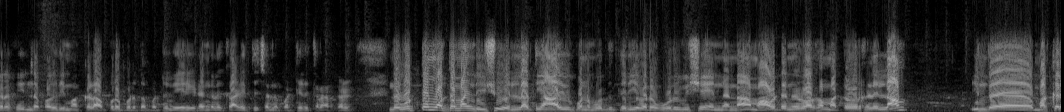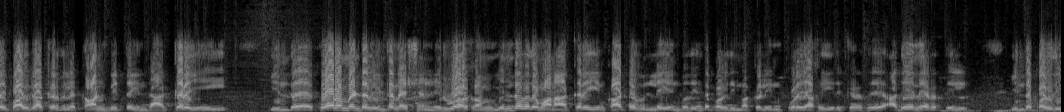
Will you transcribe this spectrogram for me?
பிறகு இந்த பகுதி மக்கள் அப்புறப்படுத்தப்பட்டு வேறு இடங்களுக்கு அழைத்து செல்லப்பட்டிருக்கிறார்கள். இந்த ஒட்டுமொத்தமா இந்த இஷ்யூ எல்லாத்தையும் ஆய்வு பண்ணும்போது தெரிய வர ஒரு விஷயம் என்னன்னா மாவட்ட நிர்வாகம் மற்றவர்கள் எல்லாம் இந்த மக்களை பாதுகாக்கிறதுல காண்பித்த இந்த அக்கறையை இந்த கோரமெண்டல் இன்டர்நேஷனல் நிர்வாகம் எந்த விதமான அக்கறையும் காட்டவில்லை என்பது இந்த பகுதி மக்களின் குறையாக இருக்கிறது. அதே நேரத்தில் இந்த பகுதி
